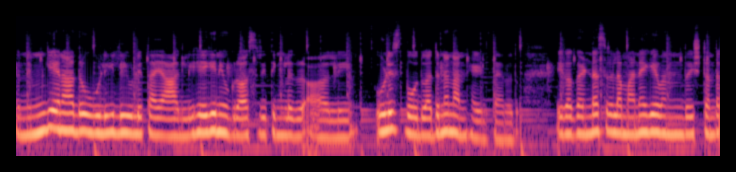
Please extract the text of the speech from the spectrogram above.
ಸೊ ನಿಮಗೆ ಏನಾದರೂ ಉಳಿಲಿ ಉಳಿತಾಯ ಆಗಲಿ, ಹೇಗೆ ನೀವು ಗ್ರಾಸರಿ ತಿಂಗಳಲ್ಲಿ ಉಳಿಸ್ಬೋದು ಅದನ್ನು ನಾನು ಹೇಳ್ತಾ ಇರೋದು. ಈಗ ಗಂಡಸರೆಲ್ಲ ಮನೆಗೆ ಒಂದು ಇಷ್ಟಂತ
